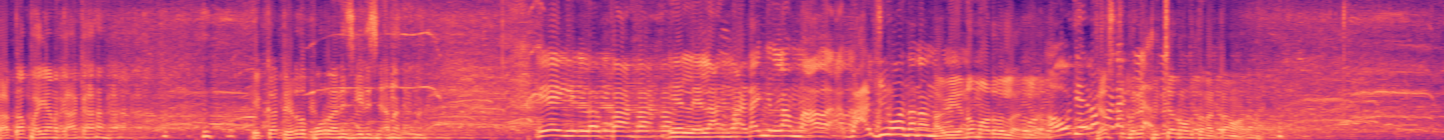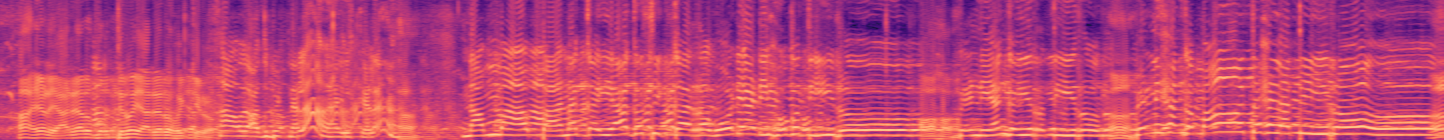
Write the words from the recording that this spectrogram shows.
ಕತ್ತಪ್ಪ ಆಗ್ಯಾನ ಕಾಕ. ಇಕ್ಕಟ್ಟು ಹಿಡಿದು ಪೂರ ಅನಿಸಿ ಗಿನಿಸ್ಯಾನ ಏ ಇಲ್ಲಪ್ಪ. ಇಲ್ಲ ಇಲ್ಲ ಹಂಗ್ ಮಾಡಂಗಿಲ್ಲ ಮಾವ. ಬಾಳ ಜೀವ ಅದ ನಾನು ಅವೇನೂ ಮಾಡೋದಿಲ್ಲ. ಹೌದೇನೋ ಜಸ್ಟ್ ಬರೀ ಪಿಕ್ಚರ್ ನೋಡ್ತಾನ ಅಟ್ಟ ಅವ. ಹಾ ಹೇಳಿ ಯಾರ್ಯಾರು ಬರ್ತಿರೋ ಯಾರ್ಯಾರು ಹೊಕ್ಕಿರೋ ಹಾ, ಅದು ಬಿಟ್ನಲ್ಲ ಹೇಳ್ಕೇಳ ಹಾ. ನಮ್ಮ ಪಾನ ಕೈಯಾಗ ಸಿಕ್ಕಾರ ಓಡಾಡಿ ಹೋಗುತ್ತೀರೋ ಆಹಾ. ಬೆಣ್ಣಿ ಹೆಂಗ ಇರತೀರೋ ಹಾ. ಬೆಣ್ಣಿ ಹಂಗ ಮಾತ ಹೇಳತೀರೋ ಹಾ.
